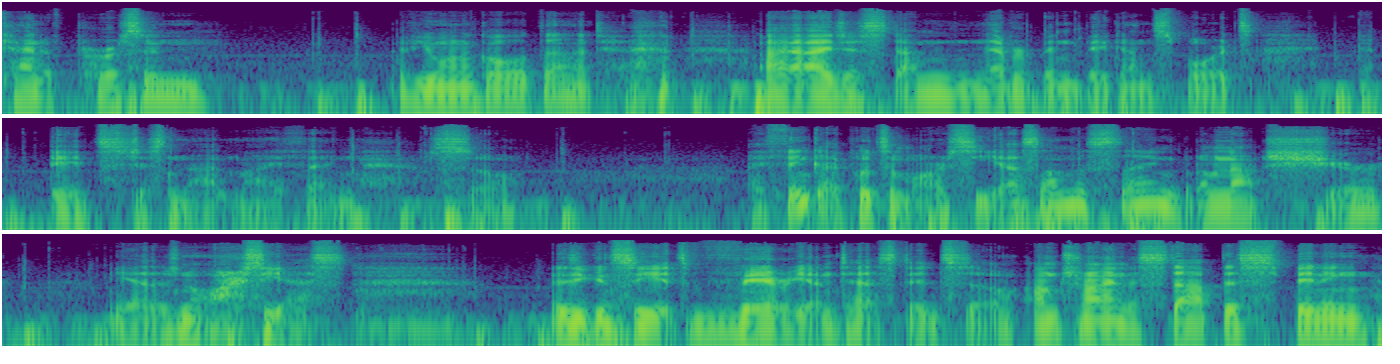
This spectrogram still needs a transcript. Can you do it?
kind of person if you want to call it that. I, I just, I've never been big on sports. It's just not my thing. So, I think I put some RCS on this thing, but I'm not sure. Yeah, there's no RCS. As you can see, it's very untested, so I'm trying to stop this spinning,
